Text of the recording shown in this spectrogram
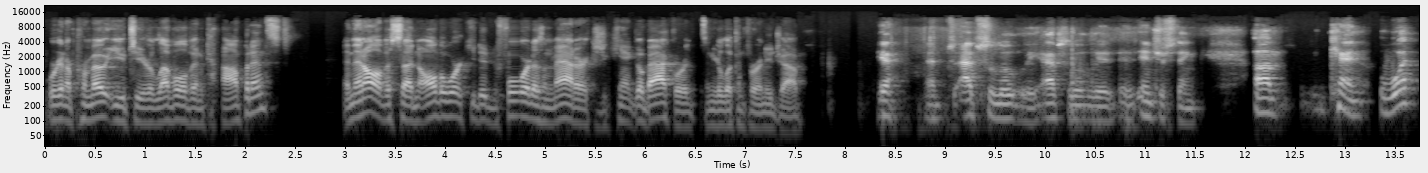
We're going to promote you to your level of incompetence. And then all of a sudden, all the work you did before doesn't matter because you can't go backwards and you're looking for a new job. Yeah, that's absolutely, absolutely interesting. Um, Ken, what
